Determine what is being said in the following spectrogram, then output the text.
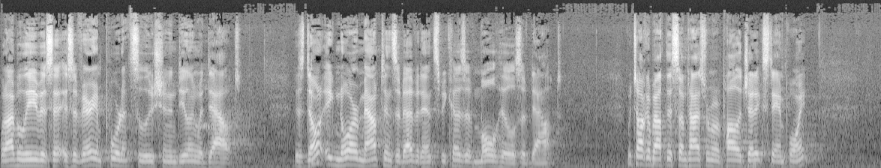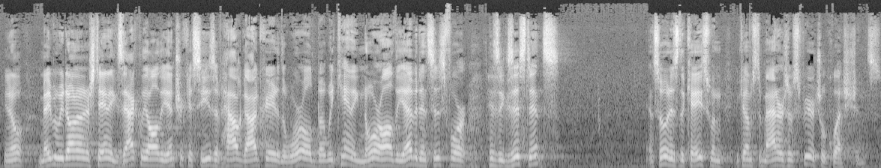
what I believe is a, is a very important solution in dealing with doubt is don't ignore mountains of evidence because of molehills of doubt. We talk about this sometimes from an apologetic standpoint. You know, maybe we don't understand exactly all the intricacies of how God created the world, but we can't ignore all the evidences for his existence. And so it is the case when it comes to matters of spiritual questions.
